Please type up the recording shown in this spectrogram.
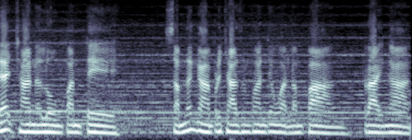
และชานลงค์ปันเตสำนักงานประชาสัมพันธ์จังหวัดลำปาง รายงาน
